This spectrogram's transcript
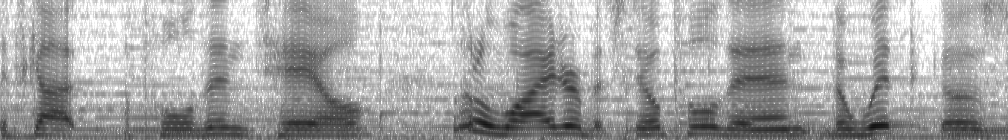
It's got a pulled in tail, a little wider but still pulled in. The width goes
